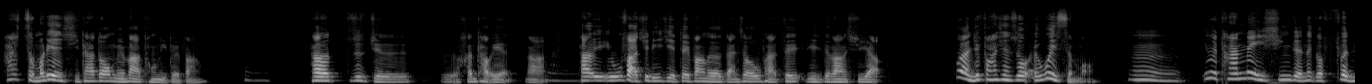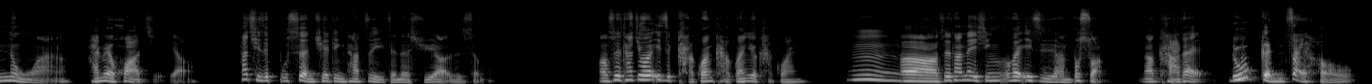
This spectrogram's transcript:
他怎么练习他都没办法同理对方，嗯，他就觉得。就是很讨厌啊，他无法去理解对方的感受，无法对理解对方的需要。后来你就发现说，哎，为什么？嗯，因为他内心的那个愤怒啊，还没有化解掉。他其实不是很确定他自己真的需要的是什么。哦，所以他就会一直卡关，卡关又卡关。嗯啊，所以他内心会一直很不爽，然后卡在如鲠在喉。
